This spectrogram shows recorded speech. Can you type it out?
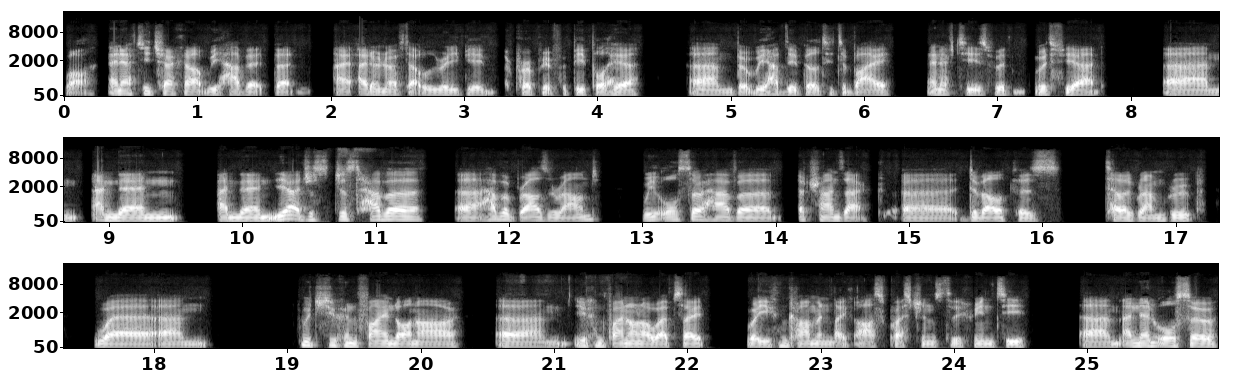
well, NFT checkout, we have it, but I, I, don't know if that will really be appropriate for people here. Um, but we have the ability to buy NFTs with with fiat, um, and then and then yeah, just just have a uh, have a browse around. We also have a a Transak uh, developers Telegram group where um, which you can find on our um, you can find on our website where you can come and like ask questions to the community, um, and then also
